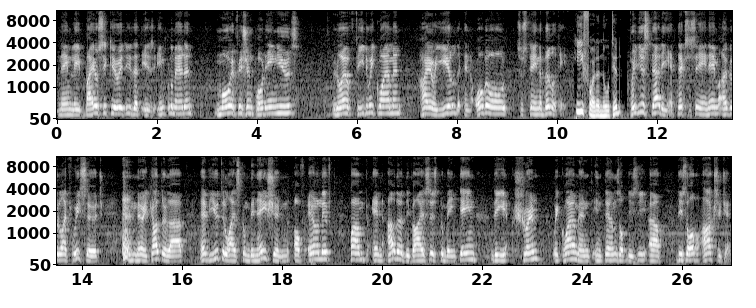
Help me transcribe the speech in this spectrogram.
namely biosecurity that is implemented, more efficient protein use, lower feed requirement, higher yield, and overall sustainability. He further noted, Previous study at Texas A&M AgriLife Research and Mariculture Lab have utilized combination of airlift, pump, and other devices to maintain the shrimp requirement in terms of uh, dissolved oxygen.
